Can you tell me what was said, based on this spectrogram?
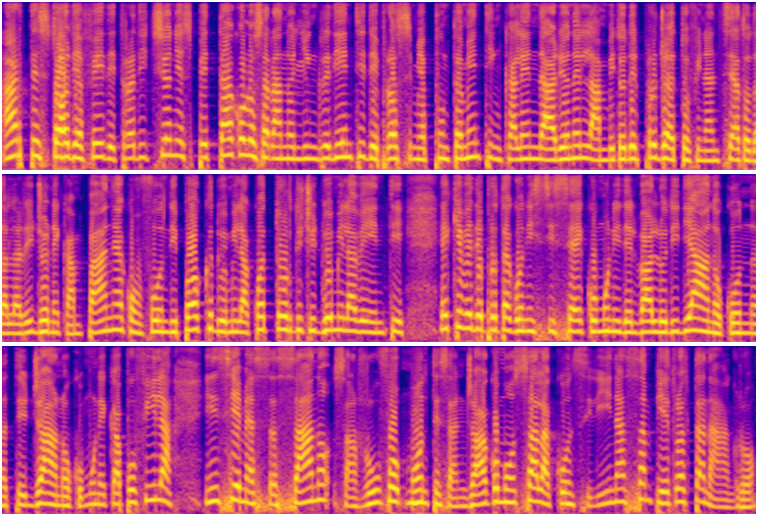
Arte, storia, fede, tradizioni e spettacolo saranno gli ingredienti dei prossimi appuntamenti in calendario nell'ambito del progetto finanziato dalla Regione Campania con fondi POC 2014-2020 e che vede protagonisti sei comuni del Vallo di Diano con Teggiano, comune capofila, insieme a Sassano, San Rufo, Monte San Giacomo, Sala Consilina, San Pietro Altanagro.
